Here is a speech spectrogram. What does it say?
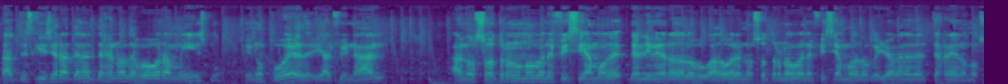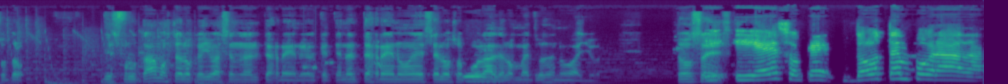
Tatis quisiera tener el terreno de juego ahora mismo y no puede. Y al final a nosotros no nos beneficiamos del dinero de los jugadores, nosotros no beneficiamos de lo que ellos hagan en el terreno, nosotros disfrutamos de lo que ellos hacen en el terreno. El que tiene el terreno es el oso polar de los metros de Nueva York. Entonces, y, eso que dos temporadas,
